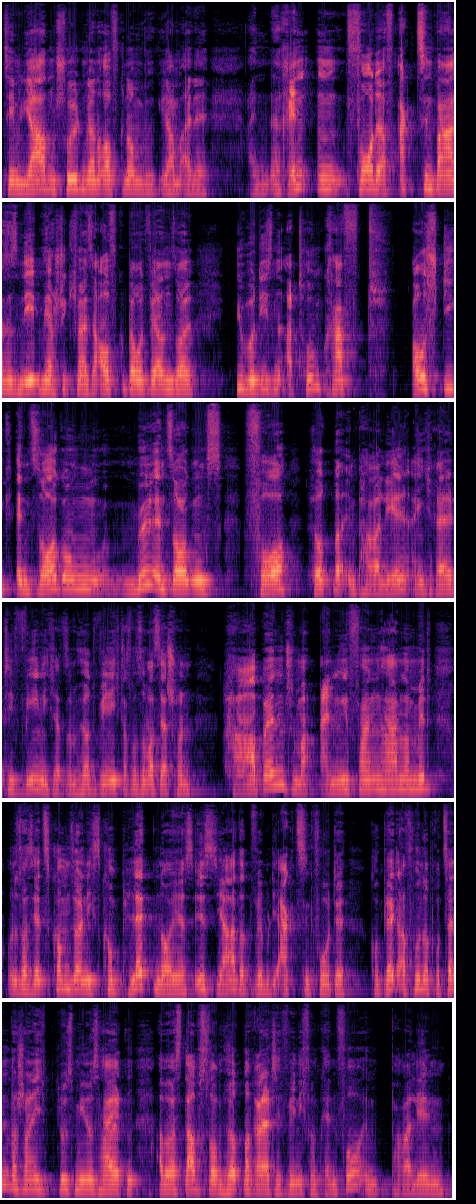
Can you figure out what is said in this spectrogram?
10 Milliarden Schulden werden aufgenommen, wir haben eine, einen Rentenfonds, der auf Aktienbasis nebenher stückweise aufgebaut werden soll, über diesen Atomkraft Ausstieg, Entsorgung, Müllentsorgungsfonds hört man im Parallelen eigentlich relativ wenig. Also man hört wenig, dass wir sowas ja schon haben, schon mal angefangen haben damit. Und das, was jetzt kommen soll, nichts komplett Neues ist. Ja, dort will man die Aktienquote komplett auf 100 Prozent wahrscheinlich plus minus halten. Aber was glaubst du, warum hört man relativ wenig vom Kenfonds? Im parallelen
